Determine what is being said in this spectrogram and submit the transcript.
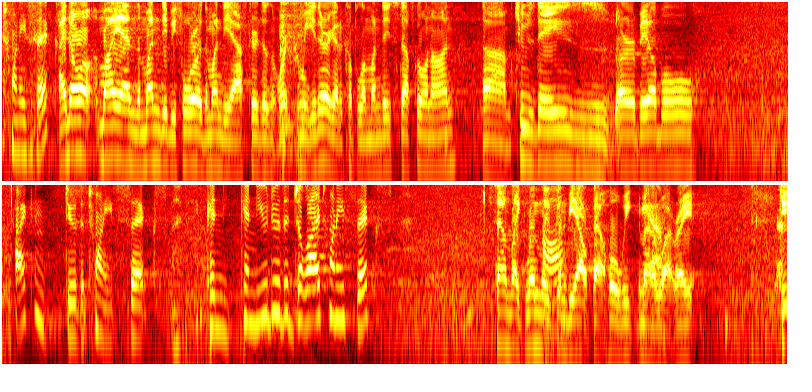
26th? I know on my end, the Monday before or the Monday after doesn't work for me either. I got a couple of Monday stuff going on. Um, Tuesdays are available. I can do the 26th. Can, can you do the July 26th? Sound like Lindley's Paul? gonna be out that whole week no matter Yeah. what, right? Do,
